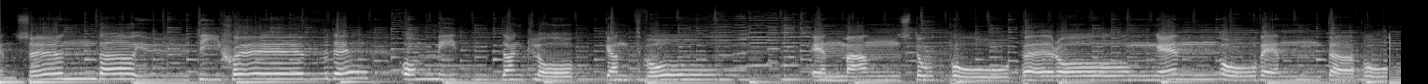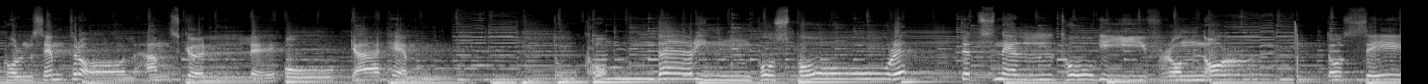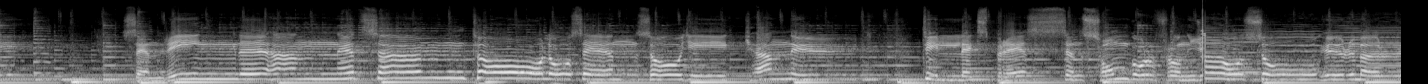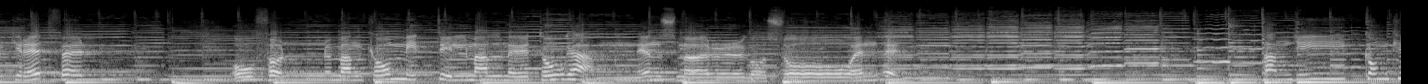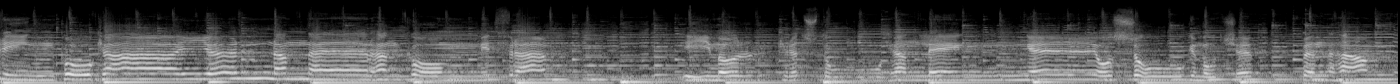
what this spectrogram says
En söndag ut i Skövde om middagen klockan två. En man stod på perrongen och väntade på Kolm central. Han skulle åka hem. Då kom där in på spåret ett snälltåg ifrån norr och se Sen ringde han ett samtal och sen så gick han ut till Expressen som går från jag och såg hur mörkret föll. Och förrän man kommit till Malmö tog han en smörgås och en öl. Han gick omkring på kajerna när han kommit fram. I mörkret stod han länge och såg mot Köpenhamn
